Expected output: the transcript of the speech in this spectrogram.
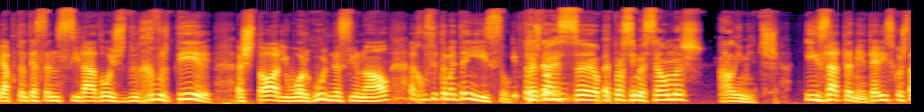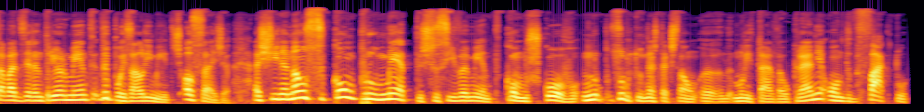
e há, portanto, essa necessidade hoje de reverter a história, o orgulho nacional, a Rússia também tem isso. E, portanto, estão... essa aproximação, mas há limites. Exatamente, era isso que eu estava a dizer anteriormente. Depois há limites. Ou seja, a China não se compromete excessivamente com Moscovo, sobretudo nesta questão uh, militar da Ucrânia, onde de facto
